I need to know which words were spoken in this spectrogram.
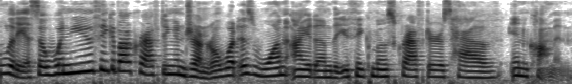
Lydia, so when you think about crafting in general, what is one item that you think most crafters have in common?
